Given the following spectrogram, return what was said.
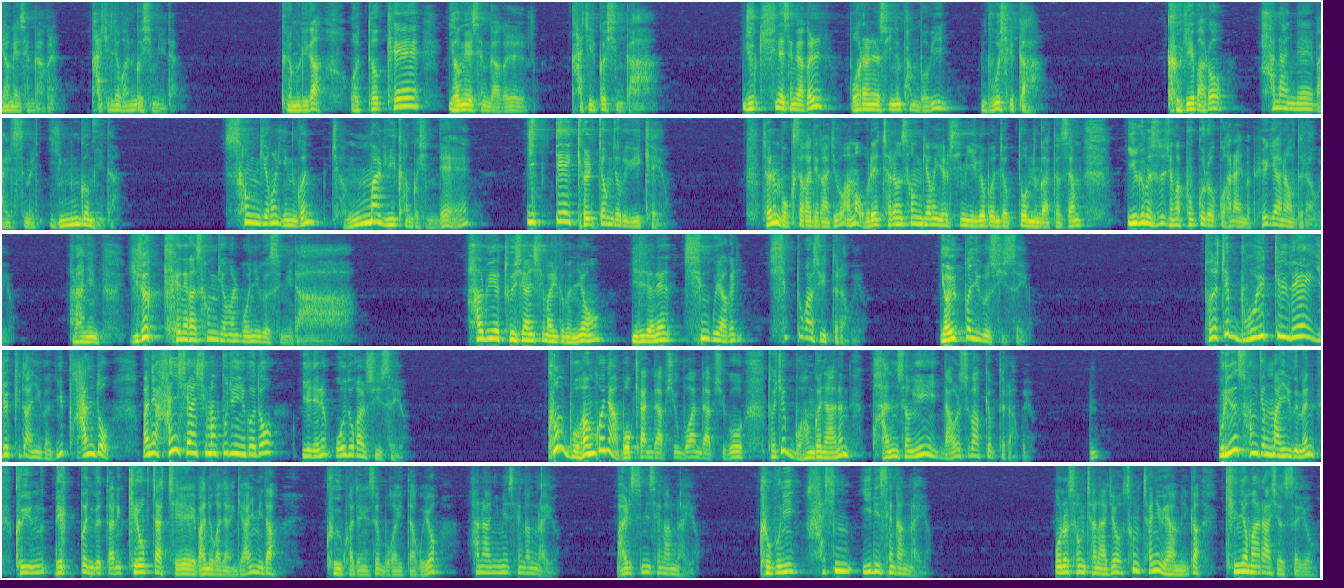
영의 생각을 가지려고 하는 것입니다. 그럼 우리가 어떻게 영의 생각을 가질 것인가? 육신의 생각을 몰아낼 수 있는 방법이 무엇일까? 그게 바로 하나님의 말씀을 읽는 겁니다. 성경을 읽는 건 정말 유익한 것인데 이때 결정적으로 유익해요. 저는 목사가 돼가지고 아마 올해처럼 성경을 열심히 읽어본 적도 없는 것 같아서 읽으면서도 정말 부끄럽고 하나님 앞에 회개가 나오더라고요. 하나님, 이렇게 내가 성경을 못 읽었습니다. 하루에 두 시간씩만 읽으면요, 1년에 친구약을 10도 갈 수 있더라고요. 10번 읽을 수 있어요. 도대체 뭐 했길래 이렇게도 안 읽은? 이 반도, 만약 한 시간씩만 꾸준히 읽어도 1년에 5도 갈 수 있어요. 그럼 뭐한 거냐? 뭐 한다 합시고, 도대체 뭐 한 거냐 하는 반성이 나올 수밖에 없더라고요. 우리는 성경만 읽으면 그 몇 번 읽었다는 기록 자체에 만족하자는 게 아닙니다. 그 과정에서 뭐가 있다고요? 하나님이 생각나요. 말씀이 생각나요. 그분이 하신 일이 생각나요. 오늘 성찬하죠? 성찬이 왜 합니까? 기념하라 하셨어요.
